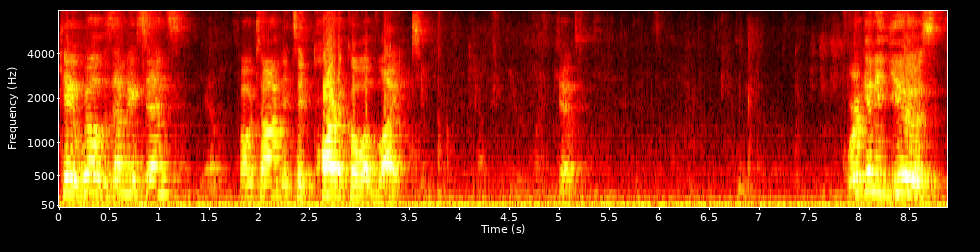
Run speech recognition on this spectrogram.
Okay, Will, does that make sense? Yep. Photon, it's a particle of light. Okay. We're going to use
